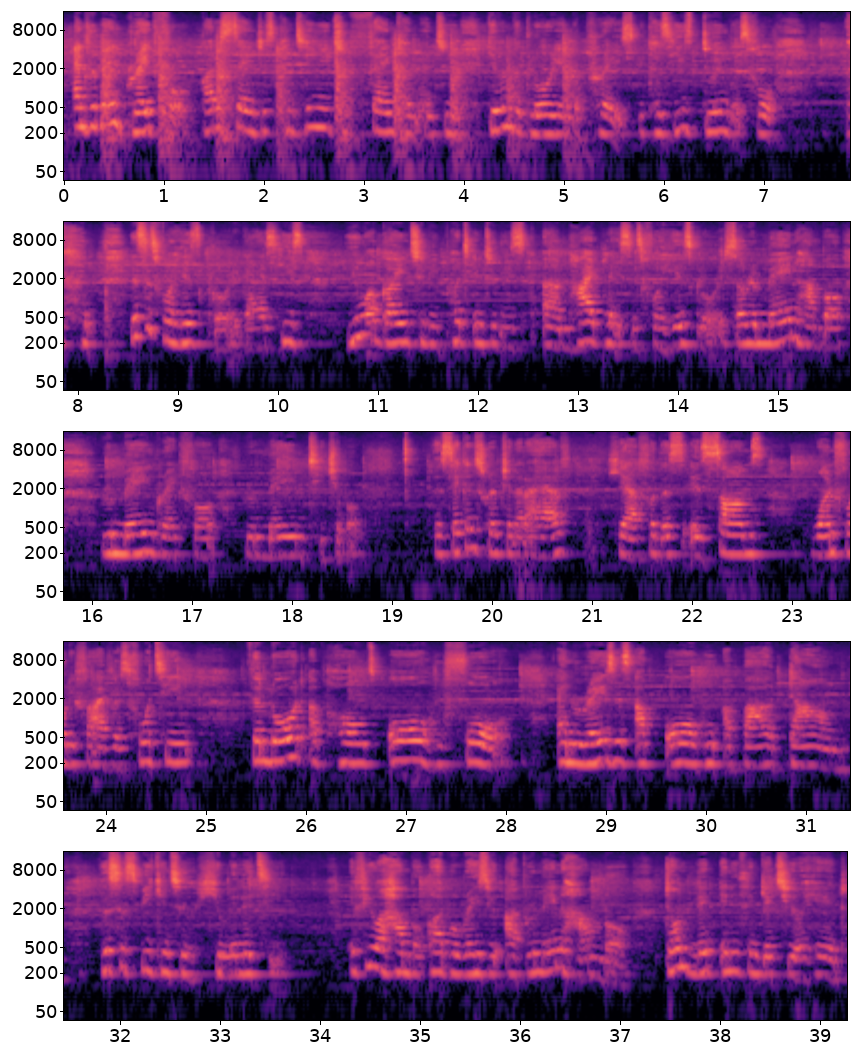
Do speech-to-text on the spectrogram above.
and remain grateful. God is saying just continue to thank Him and to give Him the glory and the praise because He's doing this for this is for his glory guys. He's you are going to be put into these um, high places for his glory. So remain humble remain grateful remain teachable. The second scripture that i have here for this is psalms 145 verse 14 the lord upholds all who fall and raises up all who are bowed down. This is speaking to humility if you are humble god will raise you up remain humble don't let anything get to your head.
